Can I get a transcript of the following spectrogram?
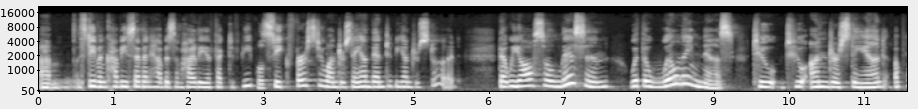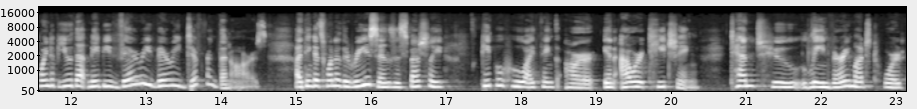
um, Stephen Covey's Seven Habits of Highly Effective People seek first to understand, then to be understood. That we also listen with a willingness to, to understand a point of view that may be very, very different than ours. I think it's one of the reasons, especially people who I think are in our teaching, tend to lean very much toward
